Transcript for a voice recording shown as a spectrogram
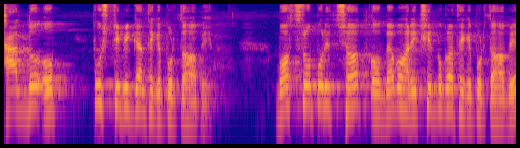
খাদ্য ও পুষ্টিবিজ্ঞান থেকে পড়তে হবে বস্ত্র পরিচ্ছদ ও ব্যবহারিক শিল্পকলা থেকে পড়তে হবে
